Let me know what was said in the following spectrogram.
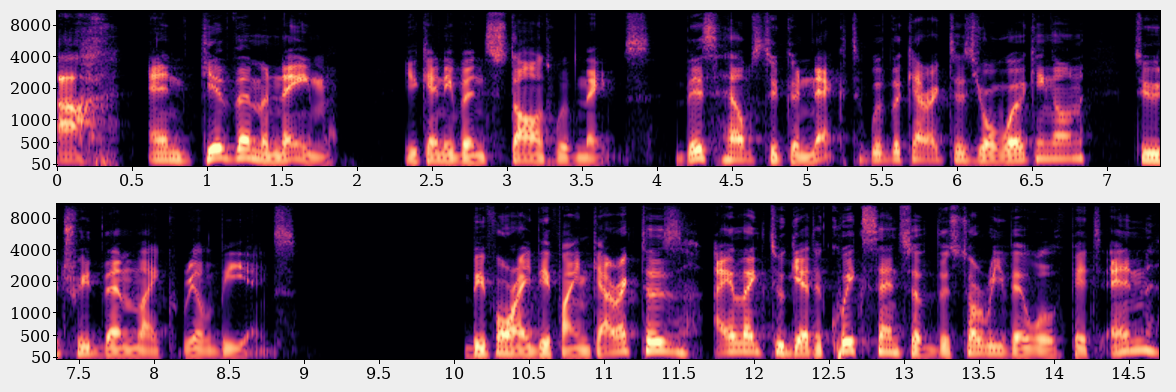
Ah, and give them a name. You can even start with names. This helps to connect with the characters you're working on to treat them like real beings. Before I define characters, I like to get a quick sense of the story they will fit in,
